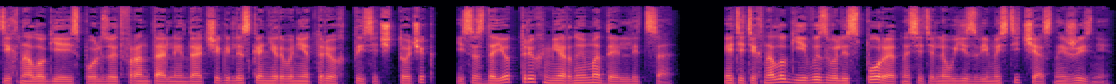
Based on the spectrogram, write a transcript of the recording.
Технология использует фронтальный датчик для сканирования 3000 точек и создает трехмерную модель лица. Эти технологии вызвали споры относительно уязвимости частной жизни.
